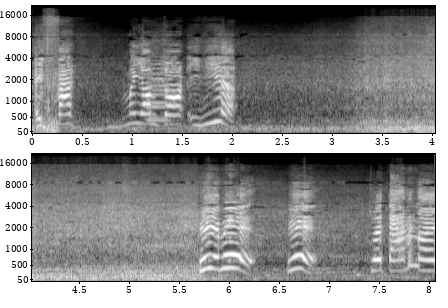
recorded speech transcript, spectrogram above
ไอ้สัตว์ไม่ยอมจอดไอ้เฮียพี่พี่พี่ช่วยตามมันหน่อย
